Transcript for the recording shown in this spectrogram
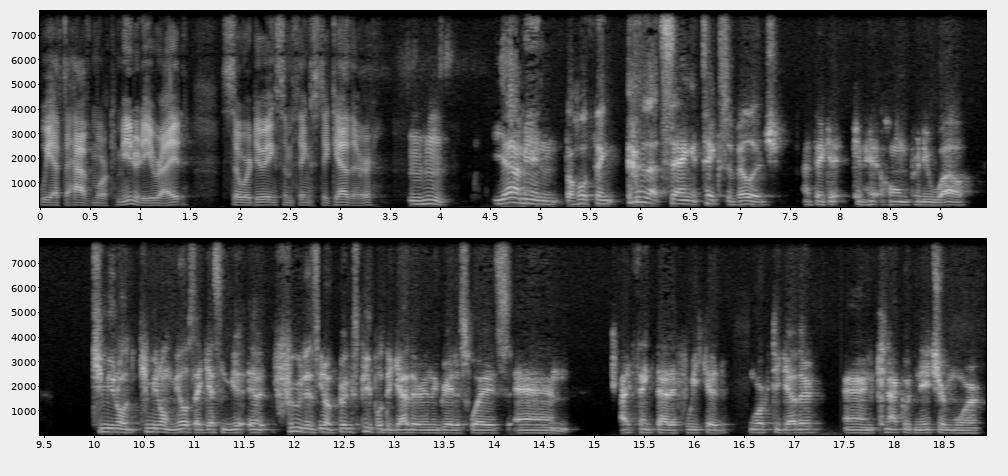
we have to have more community, right? So we're doing some things together. Mm-hmm. Yeah, I mean, the whole thing that saying "it takes a village." I think it can hit home pretty well. Communal communal meals, I guess, uh, food is you know brings people together in the greatest ways, and I think that if we could work together and connect with nature more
